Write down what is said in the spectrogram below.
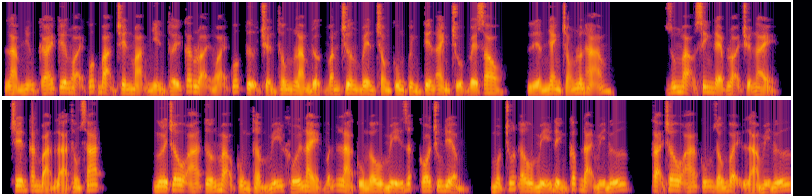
làm những cái kia ngoại quốc bạn trên mạng nhìn thấy các loại ngoại quốc tự truyền thông làm được văn chương bên trong cung bình tiên ảnh chụp về sau, liền nhanh chóng luân hãm. Dung mạo xinh đẹp loại chuyện này, trên căn bản là thông sát. Người châu á tướng mạo cùng thẩm mỹ khối này vẫn là cùng âu mỹ rất có trung điểm, một chút âu mỹ đỉnh cấp đại mỹ nữ, tại châu á cũng giống vậy là mỹ nữ.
